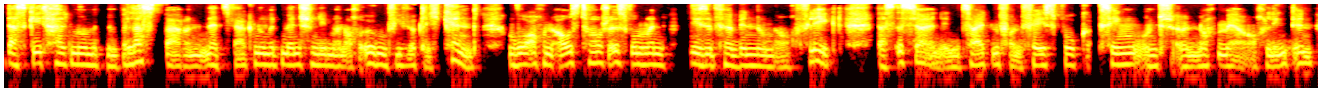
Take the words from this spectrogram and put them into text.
Das geht halt nur mit einem belastbaren Netzwerk, nur mit Menschen, die man auch irgendwie wirklich kennt und wo auch ein Austausch ist, wo man diese Verbindung auch pflegt. Das ist ja in den Zeiten von Facebook, Xing und äh, noch mehr auch LinkedIn,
